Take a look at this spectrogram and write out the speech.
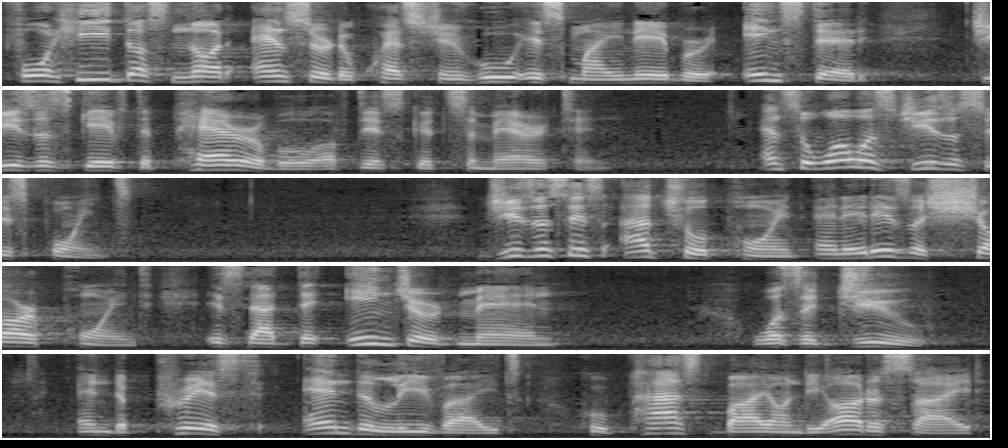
For he does not answer the question, Who is my neighbor? Instead, Jesus gave the parable of this Good Samaritan. And so, what was Jesus' point? Jesus' actual point, and it is a sharp point, is that the injured man was a Jew, and the priest and the Levite who passed by on the other side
